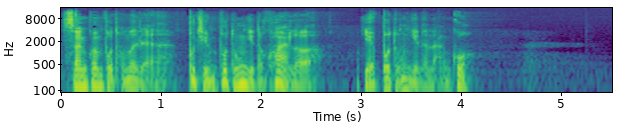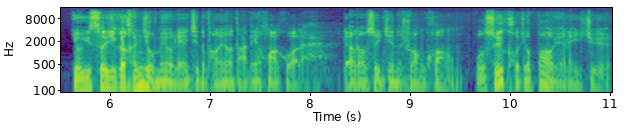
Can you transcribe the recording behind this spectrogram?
三观不同的人，不仅不懂你的快乐，也不懂你的难过。有一次，一个很久没有联系的朋友打电话过来，聊到最近的状况，我随口就抱怨了一句，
